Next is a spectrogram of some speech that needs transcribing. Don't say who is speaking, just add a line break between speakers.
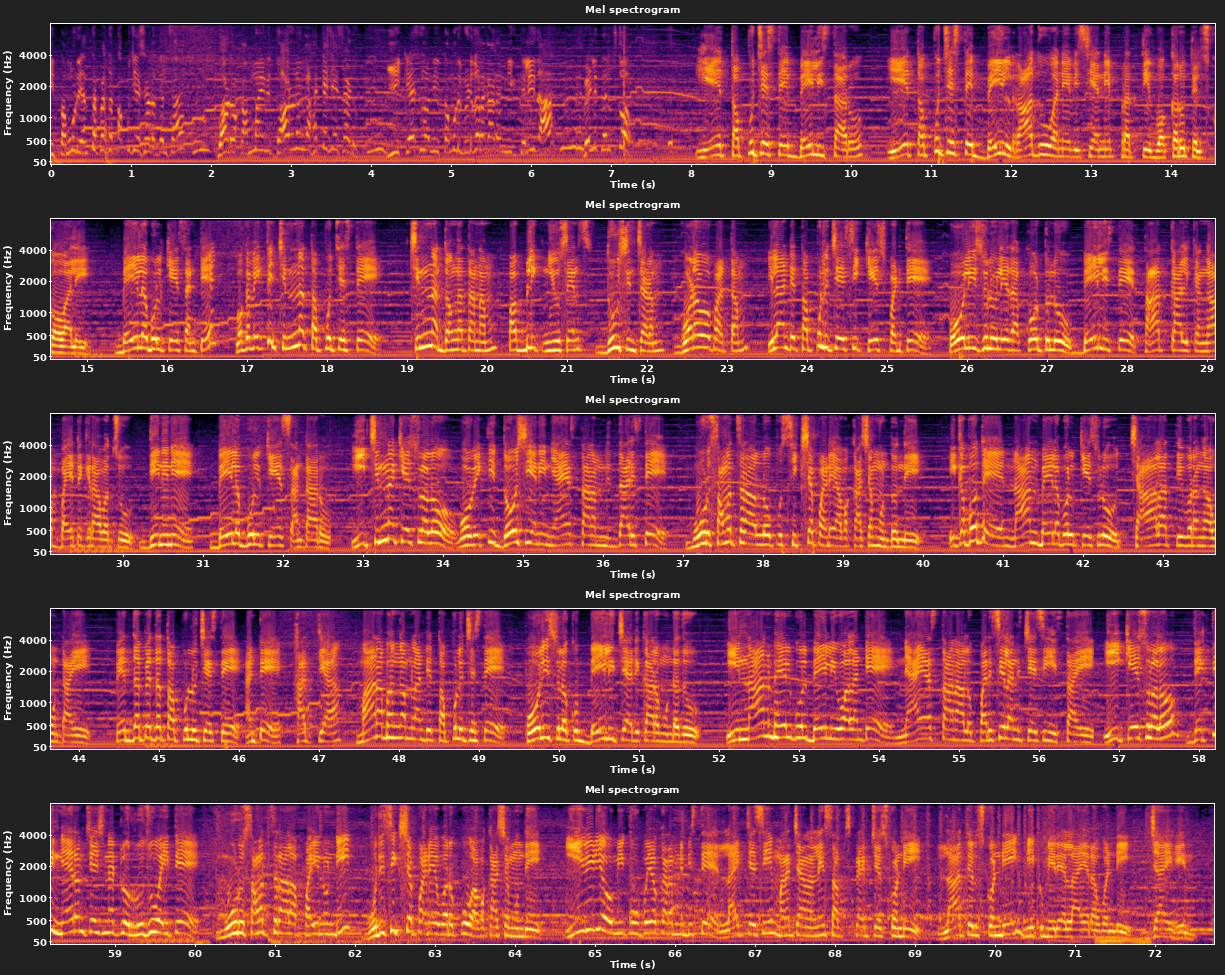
నీ తమ్ముడు ఎంత పెద్ద తప్పు చేశాడో తెలుసా? వాడు ఒక అమ్మాయిని దారుణంగా హత్య చేశాడు. ఈ కేసులో నీ తమ్ముడు విడుదల కాడని నీకు తెలీదా? వెళ్ళి తెలుసుకో.
ఏ తప్పు చేస్తే బెయిల్ ఇస్తారు ఏ తప్పు చేస్తే బెయిల్ రాదు అనే విషయాన్ని ప్రతి ఒక్కరూ తెలుసుకోవాలి. బెయిలబుల్ కేస్ అంటే ఒక వ్యక్తి చిన్న తప్పు చేస్తే చిన్న దొంగతనం పబ్లిక్ న్యూసెన్స్ దూషించడం గొడవ పడటం ఇలాంటి తప్పులు చేసి కేసు పడితే పోలీసులు లేదా కోర్టులు బెయిల్ ఇస్తే తాత్కాలికంగా బయటకి రావచ్చు. దీనినే బెయిలబుల్ కేస్ అంటారు. ఈ చిన్న కేసులలో ఓ వ్యక్తి దోషి అని న్యాయస్థానం నిర్ధారిస్తే మూడు సంవత్సరాలలోపు శిక్ష పడే అవకాశం ఉంటుంది. ఇకపోతే నాన్ బెయిలబుల్ కేసులు చాలా తీవ్రంగా ఉంటాయి. పెద్ద పెద్ద తప్పులు చేస్తే అంటే హత్య మానభంగం లాంటి తప్పులు చేస్తే పోలీసులకు బెయిల్ ఇచ్చే అధికారం ఉండదు. ఈ నాన్ బెయిలబుల్ బెయిల్ ఇవ్వాలంటే న్యాయస్థానాలు పరిశీలన చేసి ఇస్తాయి. ఈ కేసులలో వ్యక్తి నేరం చేసినట్లు రుజువు అయితే మూడు సంవత్సరాల పై నుండి ఉరిశిక్ష పడే వరకు అవకాశం ఉంది. ఈ వీడియో మీకు ఉపయోగకరం అనిపిస్తే లైక్ చేసి మన ఛానల్ని సబ్స్క్రైబ్ చేసుకోండి. లా తెలుసుకోండి మీకు మీరే లాయర్ అవ్వండి. జై హింద్.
